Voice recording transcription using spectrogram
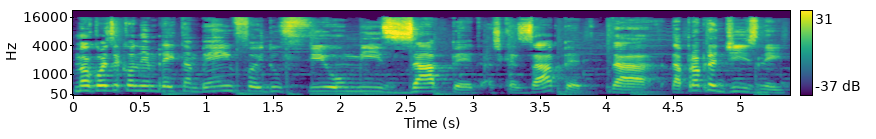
Uma coisa que eu lembrei também foi do filme Zapped, acho que é Zapped, da, da própria Disney,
